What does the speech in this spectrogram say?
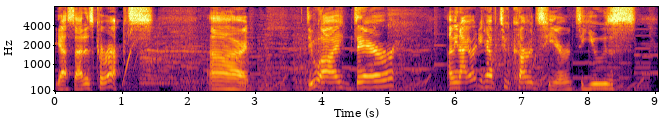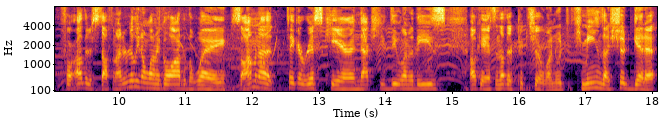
Yes, that is correct. Alright. Do I dare I mean, I already have two cards here to use for other stuff, and I really don't want to go out of the way, so I'm gonna take a risk here and actually do one of these. Okay, it's another picture one, which means I should get it.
